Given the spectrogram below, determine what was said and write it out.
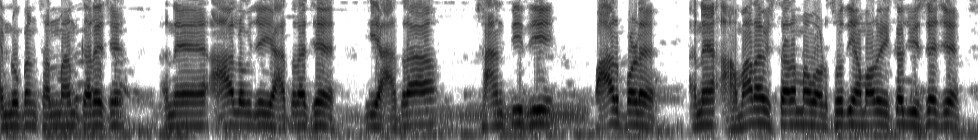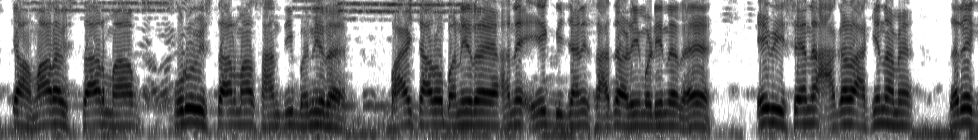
એમનું પણ સન્માન કરે છે અને આ લોકો જે યાત્રા છે, એ યાત્રા શાંતિથી પાર પડે અને અમારા વિસ્તારમાં વર્ષોથી અમારો એક જ વિષય છે કે અમારા વિસ્તારમાં, પૂર્વ વિસ્તારમાં શાંતિ બની રહે, ભાઈચારો બની રહે અને એકબીજાની સાથે હળીમળીને રહે. એ વિષયને આગળ રાખીને અમે દરેક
